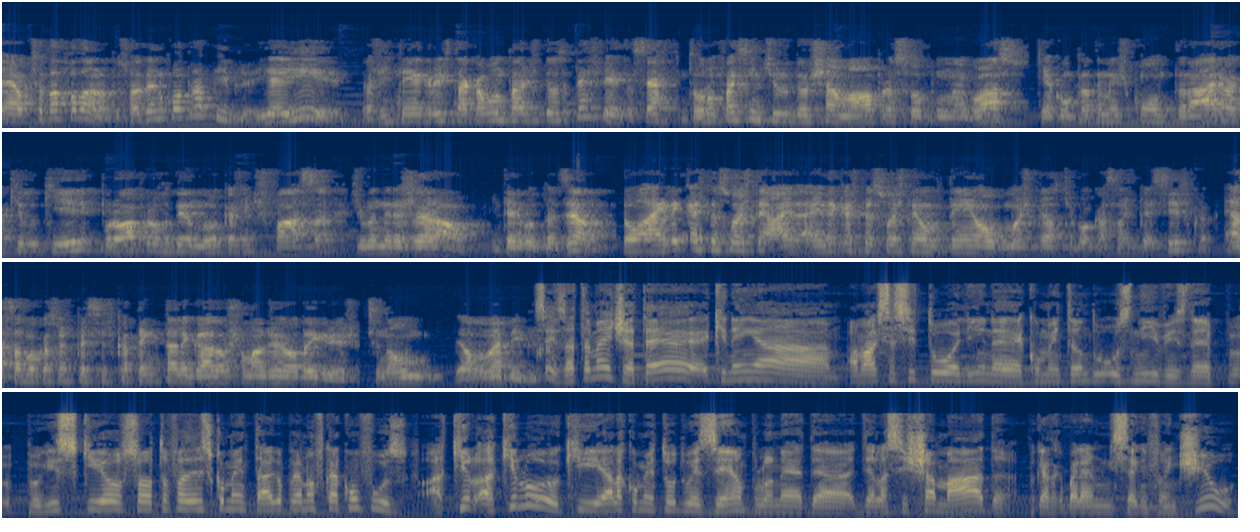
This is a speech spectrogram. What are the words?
é o que você tá falando. O pessoal tá indo contra a Bíblia. E aí, a gente tem que acreditar que a vontade de Deus é perfeita, certo? Então não faz sentido Deus chamar uma pessoa pra um negócio que é completamente contrário àquilo que ele próprio ordenou que a gente faça de maneira geral. Entende o que eu tô dizendo? Então, ainda que as pessoas tenham, ainda que as pessoas tenham, tenham algumas peças de vocação específica, essa vocação específica tem que estar ligada ao chamado geral da igreja. Senão, ela não é bíblica. Sim, exatamente. Até que nem a, a Márcia citou ali, né, comentando os níveis, né? Por, por isso que eu só tô fazendo esse comentário para não ficar confuso. Aquilo, aquilo que ela comentou do exemplo, né, dela de, ser chamada para trabalhar no ministério infantil,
